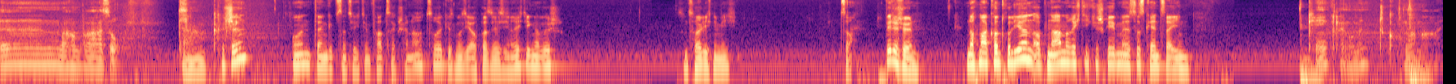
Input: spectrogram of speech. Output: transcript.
Dann machen wir so. Dankeschön. Und dann gibt es natürlich den Fahrzeugschein auch zurück. Jetzt muss ich aufpassen, dass ich den richtigen erwische. Sonst heule ich nämlich. So, bitteschön. Nochmal kontrollieren, ob Name richtig geschrieben ist, das Kennzeichen. Okay, kleinen Moment. Gucken wir mal rein.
